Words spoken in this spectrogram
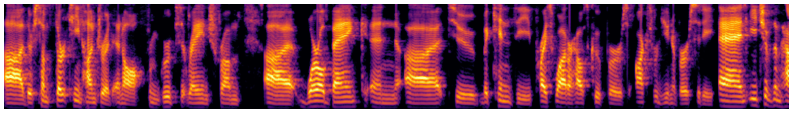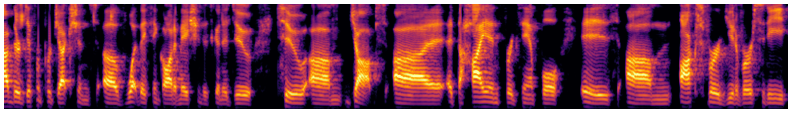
Uh, there's some 1,300 in all, from groups that range from uh, World Bank and uh, to McKinsey, PricewaterhouseCoopers, Oxford University, and each of them have their different projections of what they think automation is going to do to um, jobs. Uh, at the high end, for example, is um, Oxford University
